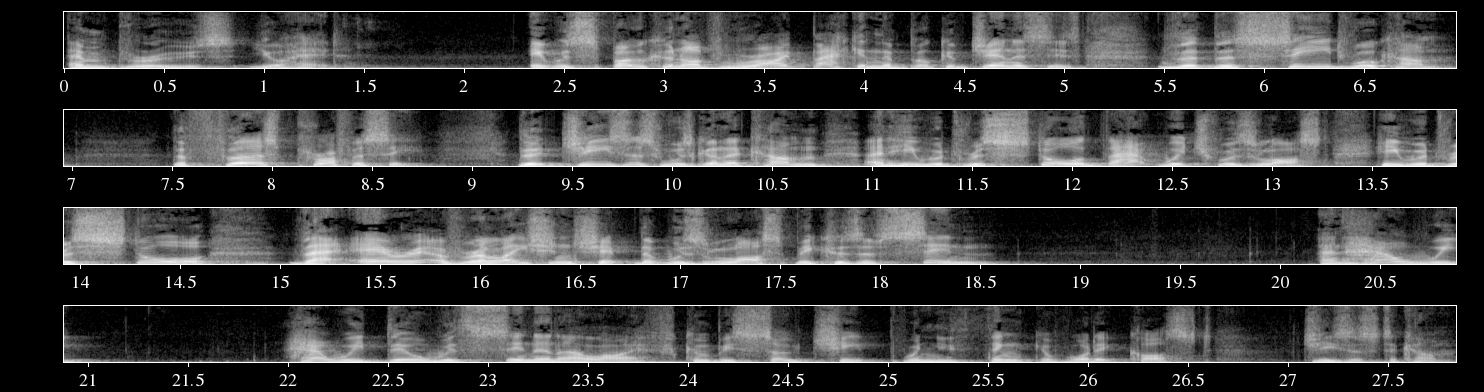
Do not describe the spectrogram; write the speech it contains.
and bruise your head. It was spoken of right back in the book of Genesis that the seed will come. The first prophecy that Jesus was going to come and he would restore that which was lost. He would restore that area of relationship that was lost because of sin and how we, how we deal with sin in our life can be so cheap when you think of what it cost Jesus to come.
